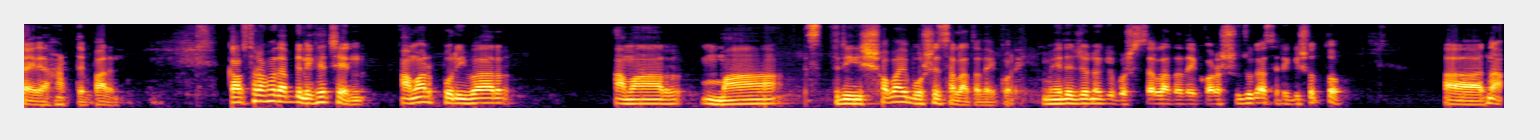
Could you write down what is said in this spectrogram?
চাইলে হাঁটতে পারেন। কাউসার আহমেদ, আপনি লিখেছেন, আমার পরিবার আমার মা, স্ত্রী সবাই বসে সালাত আদায় করে। মেয়েদের জন্য কি বসে সালাত আদায় করার সুযোগ আছে? এটা কি সত্য? না,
